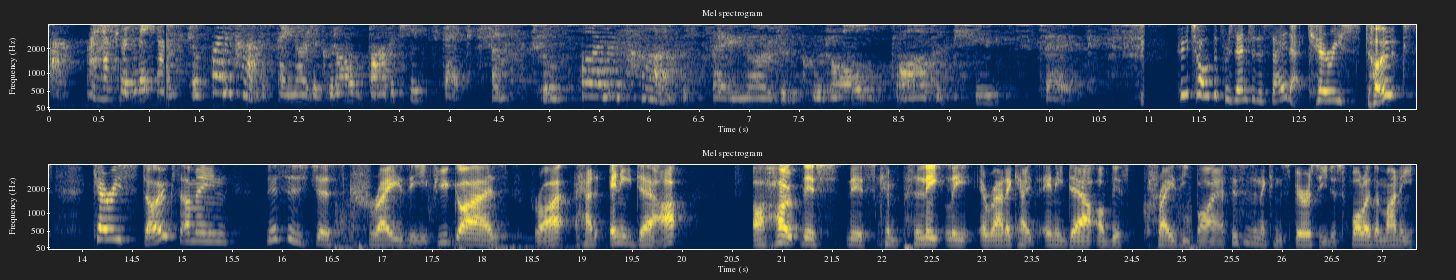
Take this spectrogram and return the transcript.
I have to admit, I still find it hard to say no to good old barbecued steak. I'd still find it hard to say no to good old barbecued steak. Who told the presenter to say that? Kerry Stokes? Kerry Stokes? I mean, this is just crazy. If you guys, right, had any doubt, I hope this this completely eradicates any doubt of this crazy bias. This isn't a conspiracy. Just follow the money.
